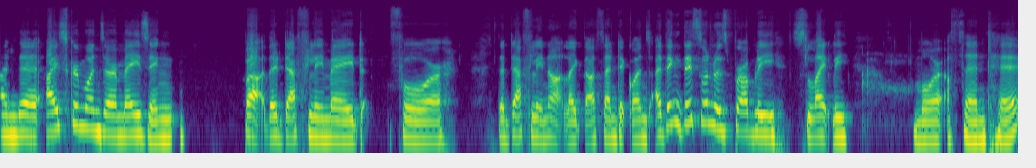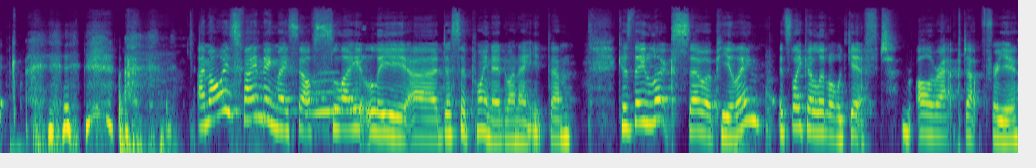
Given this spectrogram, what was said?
and the ice cream ones are amazing but they're definitely made for they're definitely not like the authentic ones i think this one was probably slightly more authentic I'm always finding myself slightly uh, disappointed when I eat them because they look so appealing. It's like a little gift all wrapped up for you.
